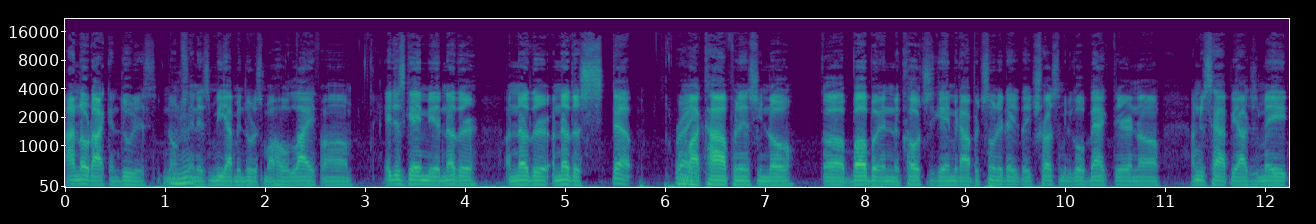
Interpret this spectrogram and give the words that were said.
I know that I can do this. You know Mm-hmm. what I'm saying? It's me. I've been doing this my whole life. Um, it just gave me another another another step Right. my confidence. You know, uh, Bubba and the coaches gave me the opportunity. They, they trusted me to go back there, and um, I'm just happy I just made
